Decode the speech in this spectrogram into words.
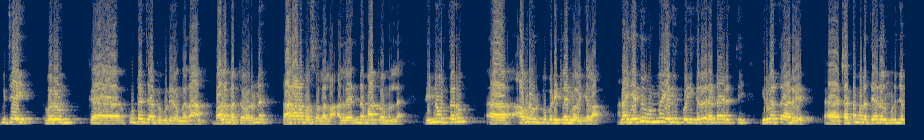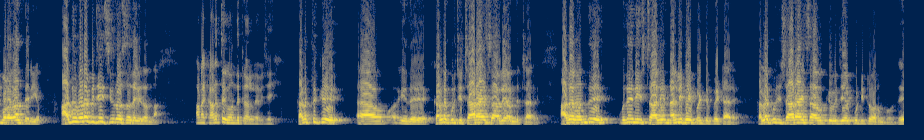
விஜய் வெறும் க- கூட்டம் சாக்கக்கூடியவங்க தான் பலமற்றவர்னு தாராளமா சொல்லலாம். அதுல எந்த மாற்றமும் இல்ல. இன்னொருத்தரும் அவர் விருப்பப்படி கிளைம் வைக்கலாம். ஆனா எது உண்மை எது பொய்ங்கிறது ரெண்டாயிரத்தி இருபத்தி ஆறு சட்டமன்ற தேர்தல் முடிஞ்ச முறைதான் தெரியும். அதுவரை விஜய் ஜீரோ சதவீதம் தான். ஆனா களத்துக்கு வந்துட்டார்ல விஜய்? களத்துக்கு இது கள்ளக்குறிச்சி சாராய சாவிலே வந்துட்டாரு. அதை வந்து உதயநிதி ஸ்டாலின் நல்லிஃபை பண்ணிட்டு போயிட்டாரு. கள்ளக்குறிச்சி சாராய சாவுக்கு விஜய கூட்டிட்டு வரும்போது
